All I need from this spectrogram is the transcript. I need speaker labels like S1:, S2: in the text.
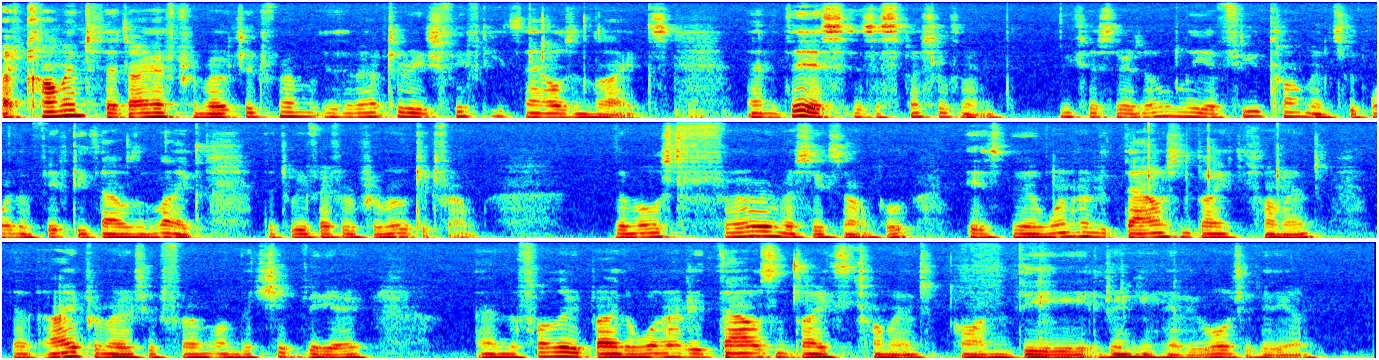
S1: A comment that I have promoted from is about to reach 50,000 likes, and this is a special thing, because there's only a few comments with more than 50,000 likes that we've ever promoted from. The most famous example is the 100,000 liked comment that I promoted from on the chip video, and followed by the 100,000 likes comment on the.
